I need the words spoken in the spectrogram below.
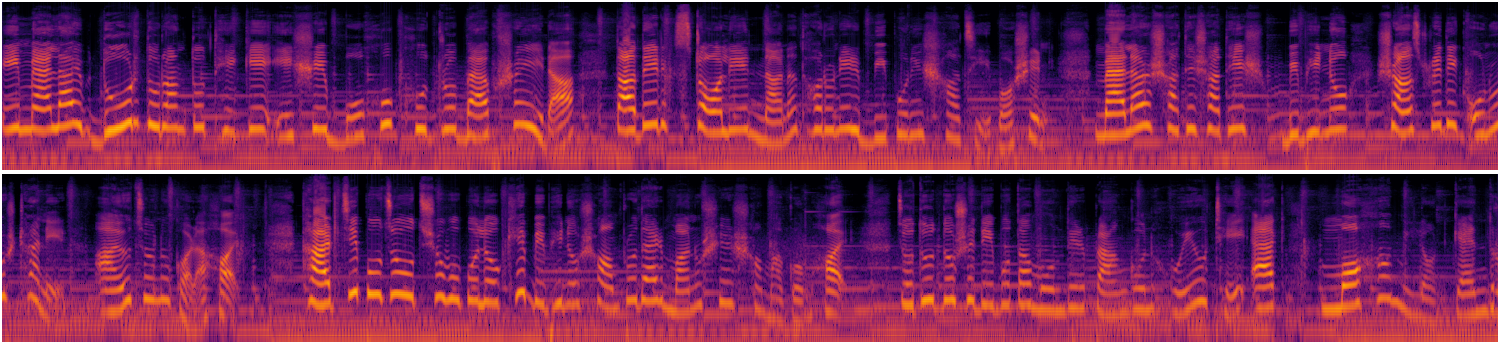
এই মেলায় দূর দূরান্ত থেকে এসে বহু ক্ষুদ্র ব্যবসায়ীরা তাদের স্টলে নানা ধরনের বিপণী সাজিয়ে বসেন। মেলার সাথে সাথে বিভিন্ন সাংস্কৃতিক অনুষ্ঠানের আয়োজনও করা হয়। খার্চি পুজো উৎসব উপলক্ষে বিভিন্ন সম্প্রদায়ের মানুষের সমাগম হয়। চতুর্দশ দেবতা মন্দির প্রাঙ্গণ হয়ে ওঠে এক মহামিলন কেন্দ্র।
